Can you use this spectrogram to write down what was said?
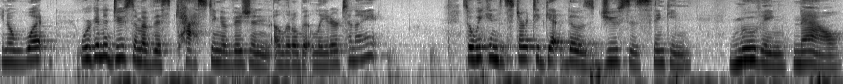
you know, what we're going to do some of this casting of vision a little bit later tonight. So we can start to get those juices thinking, moving now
